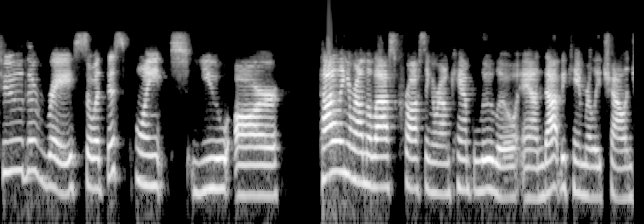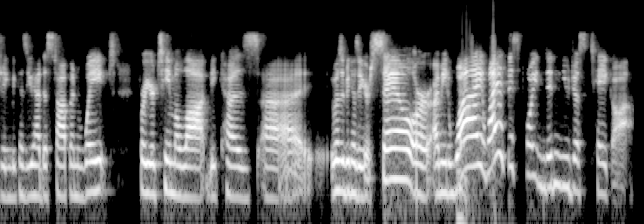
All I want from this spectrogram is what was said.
to the race. So at this point, you are paddling around the last crossing around Camp Lulu, and that became really challenging because you had to stop and wait for your team a lot because uh, was it because of your sail or I mean why why at this point didn't you just take off?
